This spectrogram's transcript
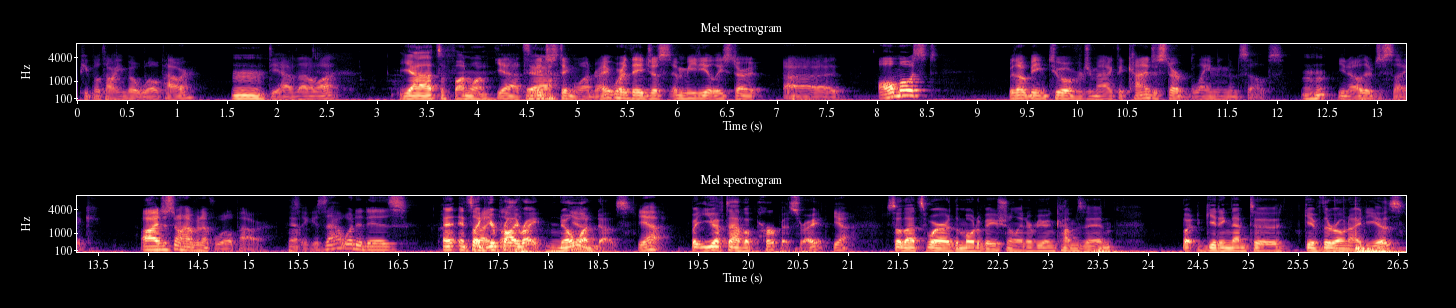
people talking about willpower. Mm. Do you have that a lot? Yeah, that's a fun one. Yeah, it's an interesting one, right? Where they just immediately start uh, almost without being too over dramatic, they kind of just start blaming themselves. Mhm. You know, they're just like, "Oh, I just don't have enough willpower." It's like, is that what it is? And it's like Right, you're probably like- right. No yeah. one does, Yeah, but you have to have a purpose, right? yeah, So that's where the motivational interviewing comes in, but getting them to give their own ideas.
